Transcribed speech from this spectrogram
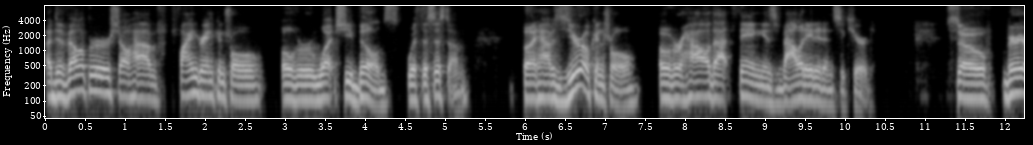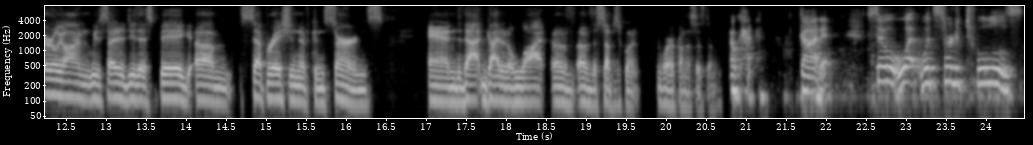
a developer shall have fine grained control over what she builds with the system, but have zero control over how that thing is validated and secured. So very early on, we decided to do this big um, separation of concerns, and that guided a lot of of the subsequent work on the system. Okay, got it. So what what sort of tools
